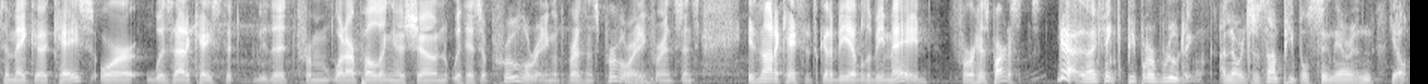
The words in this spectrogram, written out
to make a case, or was that a case that, that, from what our polling has shown with his approval rating, with the president's approval rating, mm. for instance, is not a case that's going to be able to be made for his partisans. Yeah, and I think people are rooting. In other words, it's not people sitting there and you know,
